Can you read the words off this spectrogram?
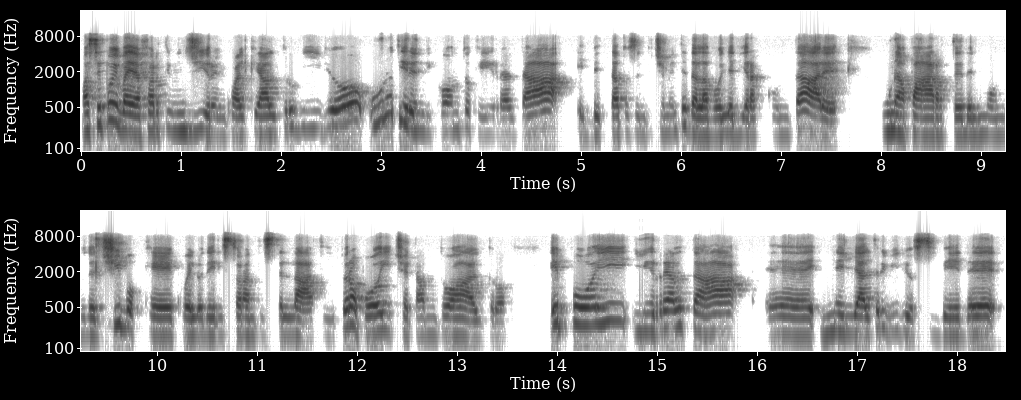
Ma se poi vai a farti un giro in qualche altro video, uno ti rendi conto che in realtà è dettato semplicemente dalla voglia di raccontare una parte del mondo del cibo che è quello dei ristoranti stellati, però poi c'è tanto altro. E poi in realtà eh, negli altri video si vede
